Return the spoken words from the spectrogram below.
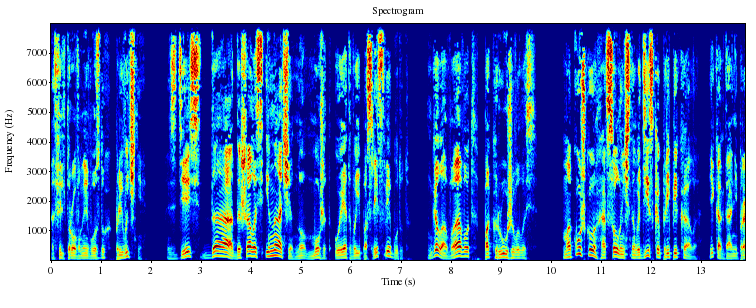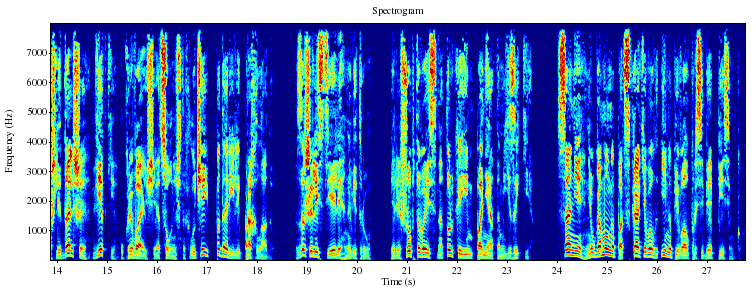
Отфильтрованный воздух привычнее. Здесь, да, дышалось иначе, но, может, у этого и последствия будут. Голова вот покруживалась. Макушку от солнечного диска припекала, и когда они прошли дальше, ветки, укрывающие от солнечных лучей, подарили прохладу. Зашелестели на ветру, перешептываясь на только им понятном языке. Сани неугомонно подскакивал и напевал про себя песенку.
